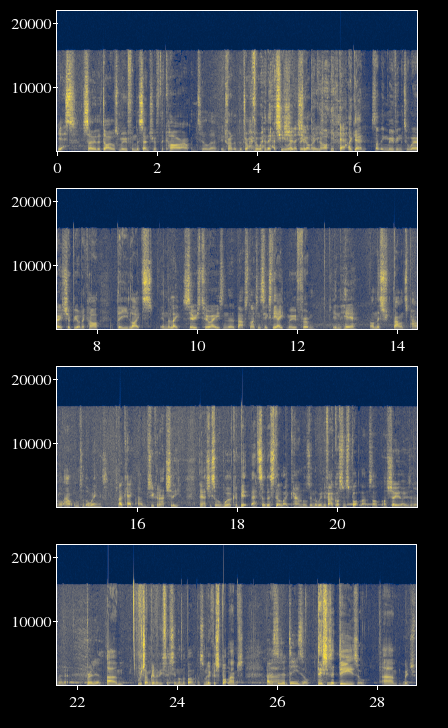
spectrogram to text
Yes. So the dials move from the centre of the car out until they're in front of the driver where they actually Where should they be should on be, a car. yeah. Again, something moving to where it should be on a car. The lights in the late Series 2As in the about 1968 move from in here on this balance panel out onto the wings. Okay. Um, so you can actually, they actually sort of work a bit better. There's still like candles in the wind. In fact, I've got some spot lamps. I'll, I'll show you those in a minute. Brilliant. Um, which I'm going to be fitting on the bumper. Some Lucas spot lamps. oh, this is a diesel. This is a diesel, um, which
